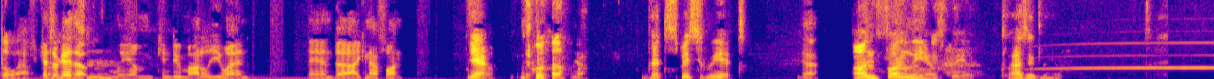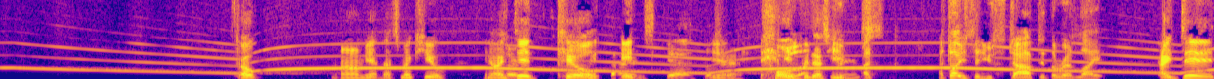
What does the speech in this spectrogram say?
the laughter. It's okay guess. though. Mhm. Liam can do Model UN. and uh, I can have fun. Yeah, that's basically it. Yeah. Unfun Yeah, Liam. that's basically it. Classic Liam. Oh, um, yeah, that's my cue. You know, Those I did kill eight, sirens. Yeah. Those yeah, are- eight Hold on. pedestrians. He- I thought you said you stopped at the red light. I did,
